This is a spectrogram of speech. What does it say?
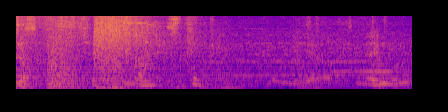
Dispatches, Meister, mir aus der Not.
